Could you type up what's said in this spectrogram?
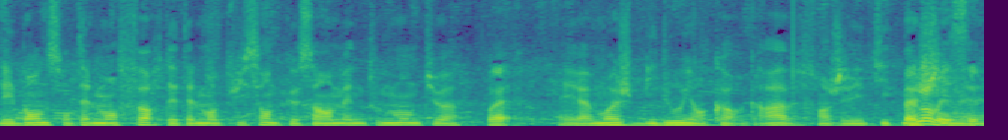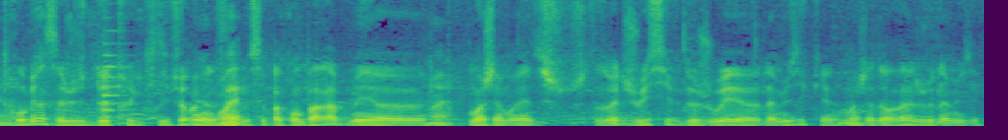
les bandes sont tellement fortes et tellement puissantes que ça emmène tout le monde, tu vois. Ouais. Et euh, moi, je bidouille encore grave. Enfin, j'ai des petites Bah non, machines. mais c'est et- trop bien, c'est juste deux trucs différents. Ouais. C'est pas comparable, mais euh, Ouais. moi j'aimerais, ça doit être jouissif de jouer euh, de la musique. Moi j'adorerais jouer de la musique.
